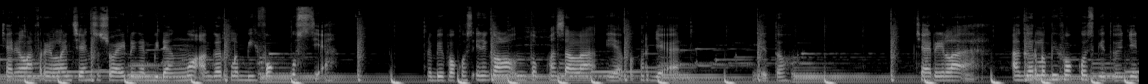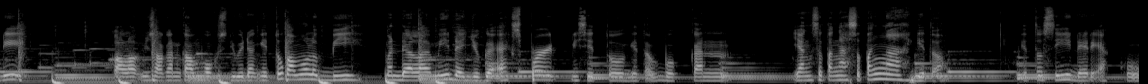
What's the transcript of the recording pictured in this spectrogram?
carilah freelance yang sesuai dengan bidangmu agar lebih fokus ya lebih fokus ini kalau untuk masalah ya pekerjaan gitu. Carilah agar lebih fokus gitu. Jadi kalau misalkan kamu fokus di bidang itu kamu lebih mendalami dan juga expert di situ gitu. Bukan yang setengah-setengah gitu. Itu sih dari aku.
